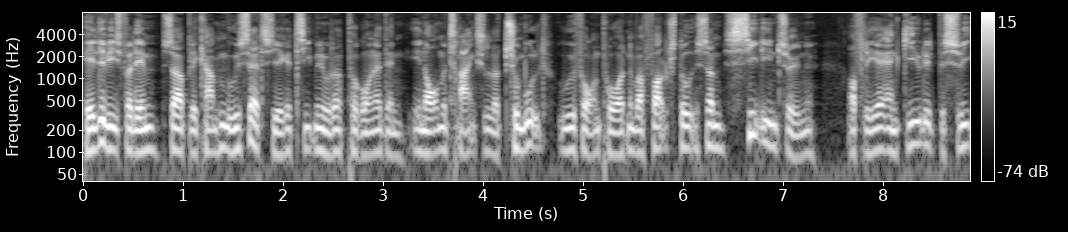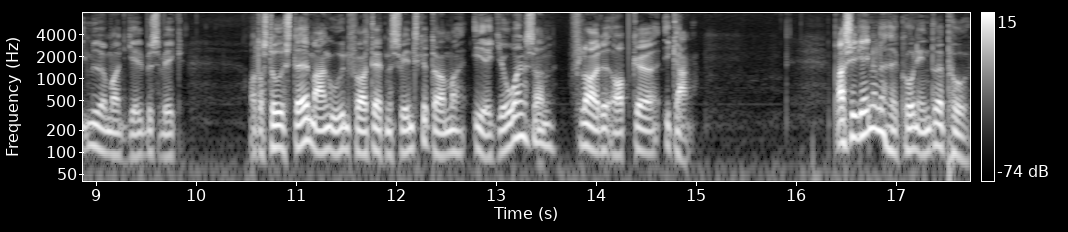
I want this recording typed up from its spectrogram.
Heldigvis for dem, så blev kampen udsat cirka 10 minutter på grund af den enorme trængsel og tumult ude foran porten, hvor folk stod som sild i en tønde, og flere angiveligt besvimede og måtte hjælpes væk. Og der stod stadig mange udenfor, da den svenske dommer Erik Johansson fløjtede opgøret i gang. Brasilianerne havde kun ændret på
